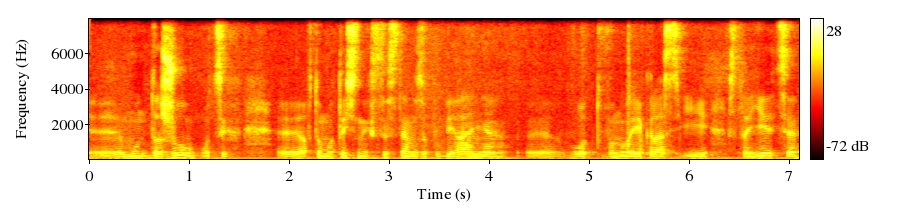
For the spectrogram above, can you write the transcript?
е, монтажу оцих е, автоматичних систем запобігання, е, от воно якраз і стається.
